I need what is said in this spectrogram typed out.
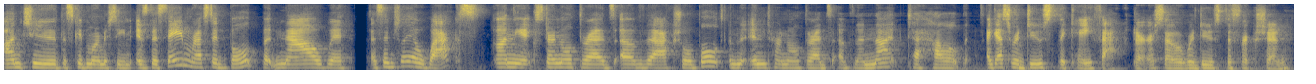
onto the Skidmore machine is the same rusted bolt, but now with essentially a wax on the external threads of the actual bolt and the internal threads of the nut to help, I guess, reduce the K factor. So reduce the friction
